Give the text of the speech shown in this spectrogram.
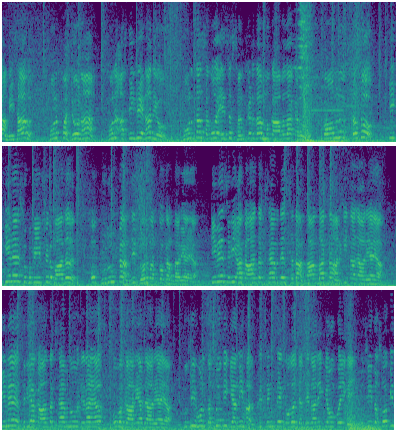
ਧਾਮੀ ਸਾਹਿਬ, ਹੁਣ ਭੱਜੋ ਨਾ, ਹੁਣ ਅਸਤੀਫੇ ਨਾ ਦਿਓ। ਹੁਣ ਤਾਂ ਸਗੋਂ ਇਸ ਸੰਕਟ ਦਾ ਮੁਕਾਬਲਾ ਕਰੋ। ਕੌਮ ਨੂੰ ਦੱਸੋ ਕਿ ਕਿਵੇਂ ਸੁਖਬੀਰ ਸਿੰਘ ਬਾਦਲ ਉਹ ਗੁਰੂ ਘਰ ਦੀ ਦੁਰਵਰਤੋਂ ਕਰਦਾ ਰਿਹਾ ਆ? ਕਿਵੇਂ ਸ੍ਰੀ ਅਕਾਲ ਤਖਤ ਸਾਹਿਬ ਦੇ ਸਿਧਾਂਤਾਂ ਦਾ ਘਾਣ ਕੀਤਾ ਜਾ ਰਿਹਾ ਆ? ਕਿਵੇਂ ਸ੍ਰੀ ਅਕਾਲ ਤਖਤ ਸਾਹਿਬ ਨੂੰ ਜਿਹੜਾ ਆ, ਉਹ ਵੰਗਾਰਿਆ ਜਾ ਰਿਹਾ ਆ? ਤੁਸੀਂ ਹੁਣ ਦੱਸੋ ਕਿ ਗਿਆਨੀ ਹਰਪ੍ਰੀਤ ਸਿੰਘ ਦੇ ਕੋਲੋਂ ਜਥੇਦਾਰੀ ਕਿਉਂ ਖੋਈ ਗਈ? ਤੁਸੀਂ ਦੱਸੋ ਕਿ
